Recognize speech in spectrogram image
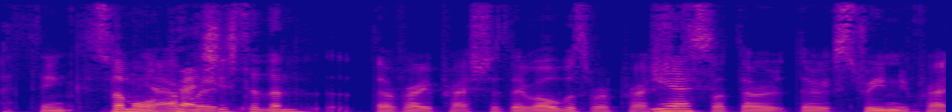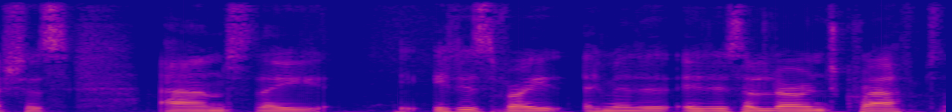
I think so they're more the average, precious to them. They're very precious. They've always were precious, yes. but they're they're extremely precious, and they it is very. I mean, it is a learned craft,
